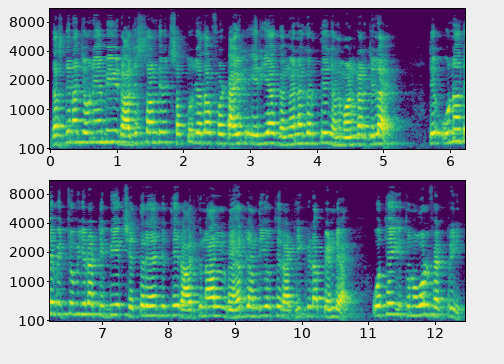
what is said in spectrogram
ਦੱਸ ਦੇਣਾ ਚਾਹੁੰਦੇ ਹਾਂ ਵੀ ਰਾਜਸਥਾਨ ਦੇ ਵਿੱਚ ਸਭ ਤੋਂ ਜ਼ਿਆਦਾ ਫਰਟਾਈਲ ਏਰੀਆ ਗੰਗਾਨਗਰ ਤੇ ਹਨੂਮਾਨਗੜ੍ਹ ਜ਼ਿਲ੍ਹਾ ਹੈ। ਤੇ ਉਹਨਾਂ ਦੇ ਵਿੱਚੋਂ ਵੀ ਜਿਹੜਾ ਟਿੱਬੀ ਇੱਕ ਖੇਤਰ ਹੈ, ਜਿੱਥੇ ਰਾਜਕਨਾਲ ਨਹਿਰ ਜਾਂਦੀ ਹੈ, ਉੱਥੇ ਰਾਠੀ ਕਿਹੜਾ ਪਿੰਡ ਹੈ। ਉੱਥੇ ਇਥਨੋਲ ਫੈਕਟਰੀ,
